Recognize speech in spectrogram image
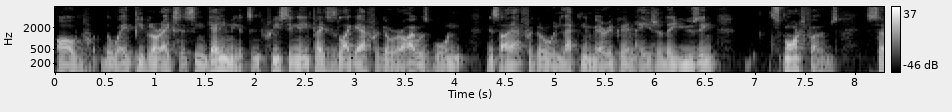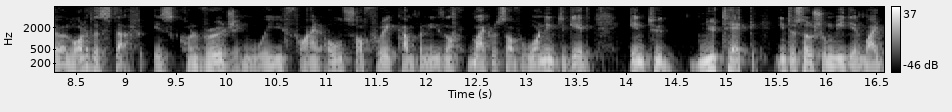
of the way people are accessing gaming. It's increasingly in places like Africa, where I was born, in South Africa or in Latin America and Asia, they're using smartphones. So a lot of the stuff is converging where you find old software companies like Microsoft wanting to get into new tech, into social media, and by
